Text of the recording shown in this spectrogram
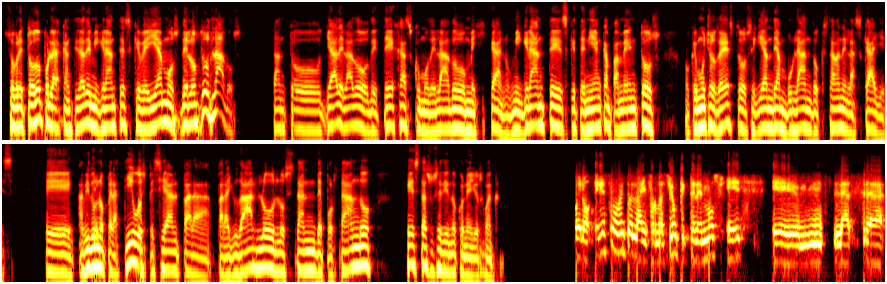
sobre todo por la cantidad de migrantes que veíamos de los dos lados tanto ya del lado de Texas como del lado mexicano, migrantes que tenían campamentos o que muchos de estos seguían deambulando, que estaban en las calles. Eh, ha habido un operativo especial para, para ayudarlos, los están deportando. ¿Qué está sucediendo con ellos, Juan? Bueno, en este momento la información que tenemos es eh, las... Ah,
